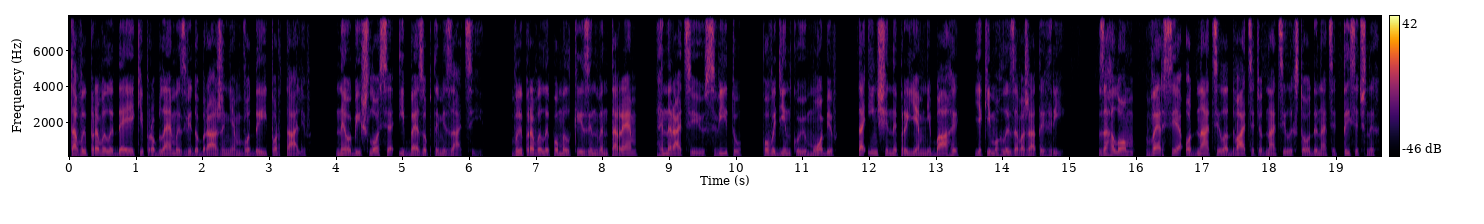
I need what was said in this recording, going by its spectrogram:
та виправили деякі проблеми з відображенням води й порталів. Не обійшлося і без оптимізації. Виправили помилки з інвентарем, генерацією світу, поведінкою мобів та інші неприємні баги, які могли заважати грі. Загалом, версія 1,21,111 тисячних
